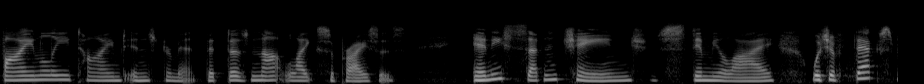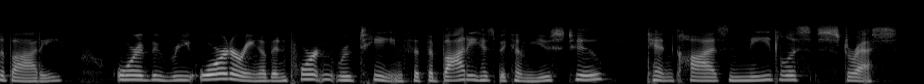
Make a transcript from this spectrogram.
finely timed instrument that does not like surprises. Any sudden change, stimuli, which affects the body, or the reordering of important routines that the body has become used to can cause needless stress,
